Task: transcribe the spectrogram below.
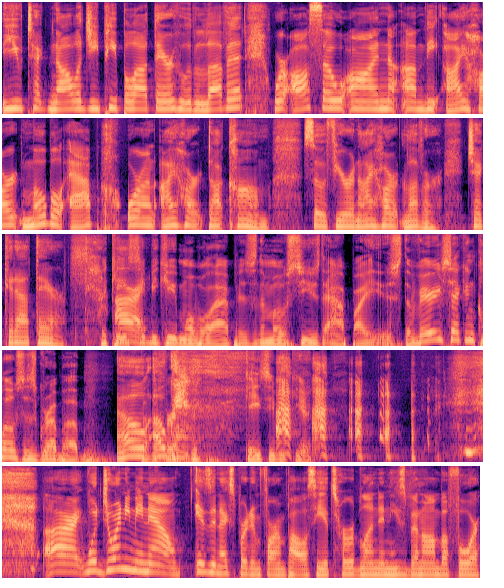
You technology people out there who love it. We're also on um, the iHeart mobile app or on iHeart.com. So if you're an iHeart lover, check it out there. The All right. KCBQ mobile app is the most used app I use. The very second closest Grubhub. Oh, okay. KCBQ. All right. Well, joining me now is an expert in foreign policy. It's Herb London. He's been on before.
